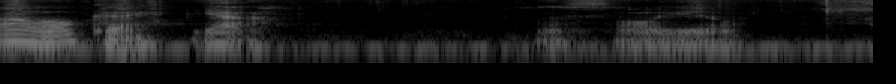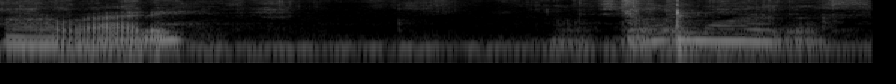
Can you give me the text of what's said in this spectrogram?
Oh, okay. Yeah. That's all you. Alrighty. A little more of this.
